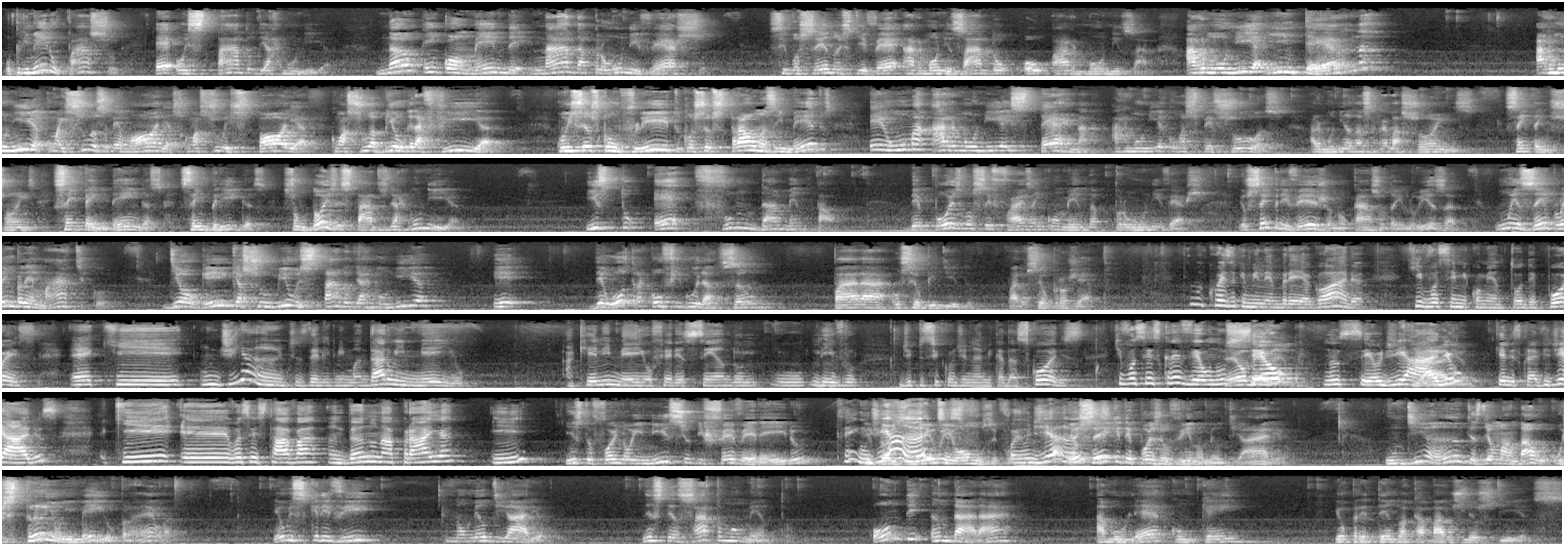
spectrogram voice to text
o primeiro passo é o estado de harmonia. Não encomende nada para o universo se você não estiver harmonizado ou harmonizado. Harmonia interna, harmonia com as suas memórias, com a sua história, com a sua biografia, com os seus conflitos, com os seus traumas e medos, e uma harmonia externa, harmonia com as pessoas, harmonia nas relações, sem tensões, sem pendengas, sem brigas. São dois estados de harmonia. Isto é fundamental. Depois você faz a encomenda para o universo. Eu sempre vejo, no caso da Heloísa, um exemplo emblemático de alguém que assumiu o estado de harmonia e deu outra configuração para o seu pedido, para o seu projeto. Uma coisa que eu me lembrei agora, que você me comentou depois, é que um dia antes dele me mandar o e-mail, aquele e-mail oferecendo o livro de psicodinâmica das cores, que você escreveu no seu no seu diário, diário, que ele escreve diários, que eh, você estava andando na praia e isto foi no início de fevereiro Sim, um dia 2011, antes. Foi um dia antes. Eu sei que depois eu vi no meu diário, um dia antes de eu mandar o, o estranho e-mail para ela, eu escrevi no meu diário, neste exato momento, onde andará a mulher com quem eu pretendo acabar os meus dias?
